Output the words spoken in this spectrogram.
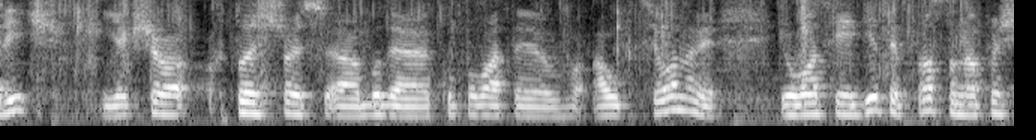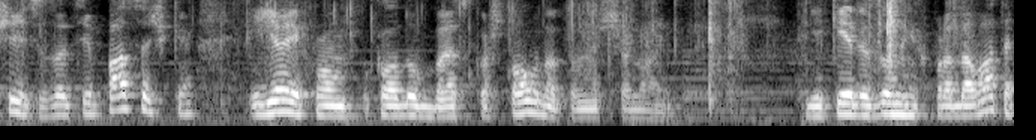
річ. Якщо хтось щось буде купувати в аукціонові, і у вас є діти, просто напишіть за ці пасочки, і я їх вам покладу безкоштовно, тому що ну, який резон їх продавати,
